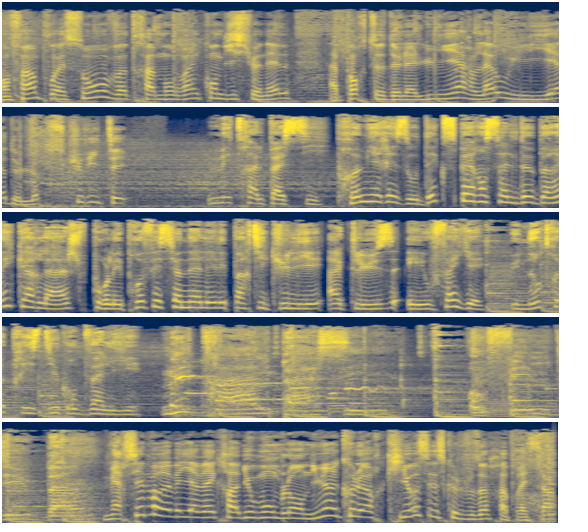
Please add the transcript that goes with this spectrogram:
Enfin, Poisson, votre amour inconditionnel apporte de la lumière là où il y a de l'obscurité. Métral Passy, premier réseau d'experts en salle de bain et carrelage pour les professionnels et les particuliers à Cluse et au Fayet, une entreprise du groupe Valier. Métral Passy, au fil du bain. Merci de vous réveiller avec Radio Mont Blanc. Nuit incolore Kyo, c'est ce que je vous offre après ça.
